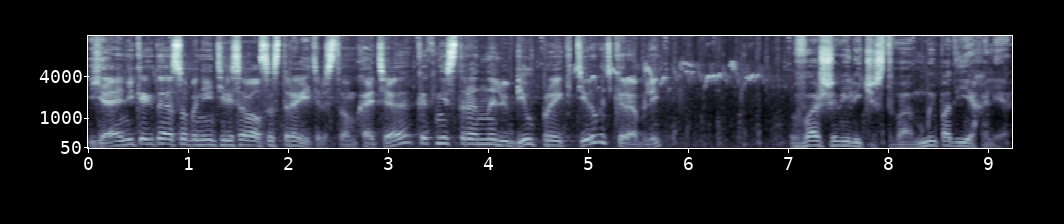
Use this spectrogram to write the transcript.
Я никогда особо не интересовался строительством, хотя, как ни странно, любил проектировать корабли. Ваше Величество, мы подъехали.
